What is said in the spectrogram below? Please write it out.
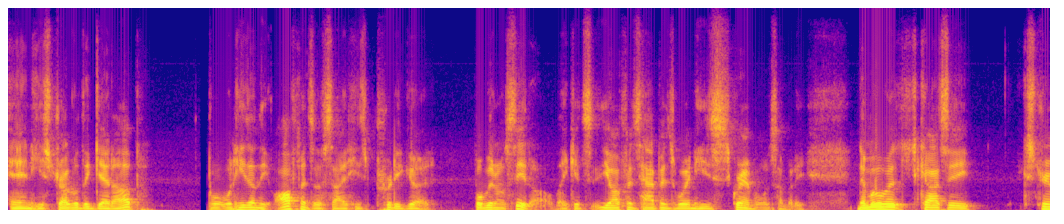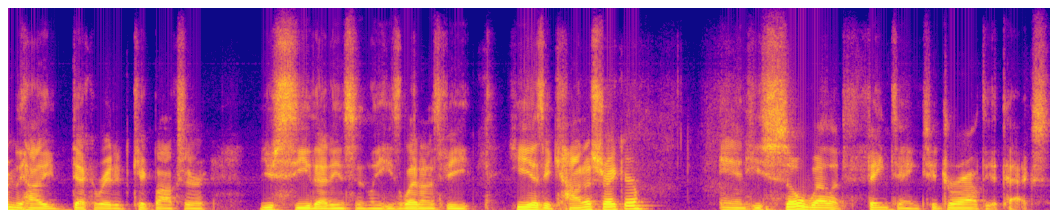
and he struggled to get up. But when he's on the offensive side, he's pretty good. But we don't see it all. Like it's the offense happens when he's scrambling somebody. Namuva Chikadze, extremely highly decorated kickboxer. You see that instantly. He's light on his feet. He is a counter striker, and he's so well at feinting to draw out the attacks.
